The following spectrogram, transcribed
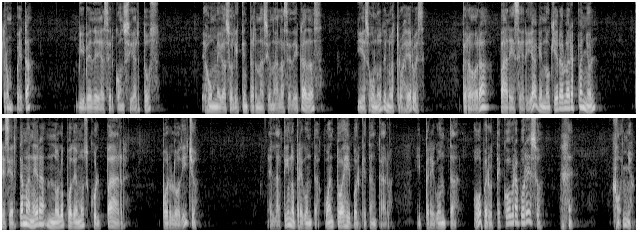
trompeta, vive de hacer conciertos, es un megasolista internacional hace décadas y es uno de nuestros héroes. Pero ahora parecería que no quiere hablar español. De cierta manera no lo podemos culpar por lo dicho. El latino pregunta, ¿cuánto es y por qué tan caro? Y pregunta, oh, pero usted cobra por eso. Coño.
